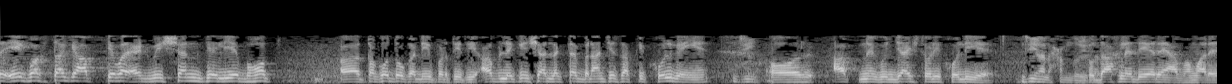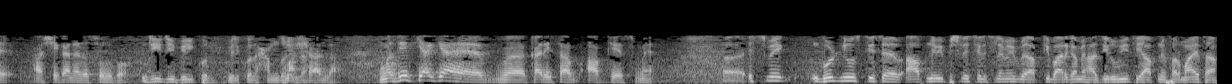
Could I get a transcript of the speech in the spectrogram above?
ایک وقت تھا کہ آپ کے پاس ایڈمیشن کے لیے بہت تکو تو کرنی پڑتی تھی۔ اب لیکن شاید لگتا ہے برانچز آپ کی کھل گئی ہیں۔ جی۔ اور آپ نے گنجائش تھوڑی کھولی ہے۔ جی الحمد للہ داخلے دے رہے ہیں آپ ہمارے عاشقان رسول کو۔ جی جی بالکل بالکل الحمد للہ اللہ مزید کیا کیا ہے قاری صاحب آپ کے اس میں؟ اس میں گڈ نیوز تھی سر۔ آپ نے بھی پچھلے سلسلے میں آپ کی بارگاہ میں حاضر ہوئی تھی۔ آپ نے فرمایا تھا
